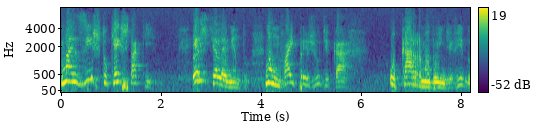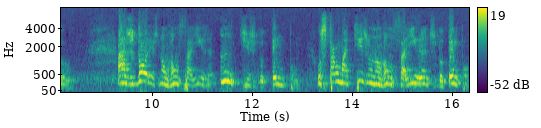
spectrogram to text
Mas isto que está aqui, este elemento, não vai prejudicar o karma do indivíduo? As dores não vão sair antes do tempo? Os traumatismos não vão sair antes do tempo?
